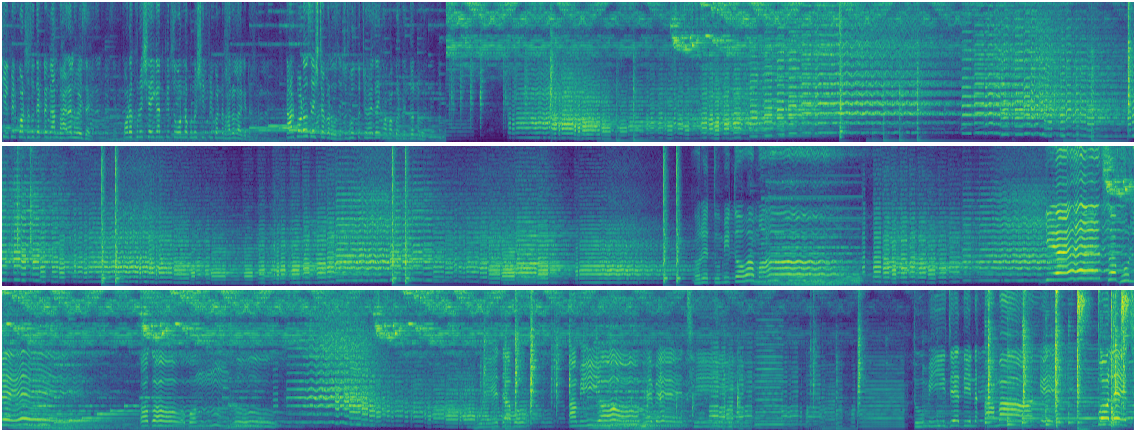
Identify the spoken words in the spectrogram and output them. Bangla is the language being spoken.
শিল্পীর কণ্ঠে যদি একটা গান ভাইরাল হয়ে যায়, পরক্ষণে সেই গান কিন্তু অন্য কোনো শিল্পীর কণ্ঠে ভালো লাগে না। তারপরেও চেষ্টা করব, যদি ভুল ত্রুটি হয়ে যায় ক্ষমা করবেন, ধন্যবাদ। তুমি তো আমার। ভুলে। অগ বন্ধু ভুলে যাব আমিও ভেবেছি। তুমি যেদিন আমাকে বলেছ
